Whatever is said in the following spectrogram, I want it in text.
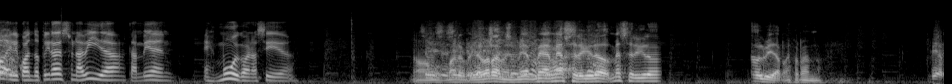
claro. el cuando pierdes una vida, también es muy conocido. No, Sí, sí, sí, bueno, de la verdad me, me- me va ha celebrado, me ha el viernes, Fernando. Bien,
